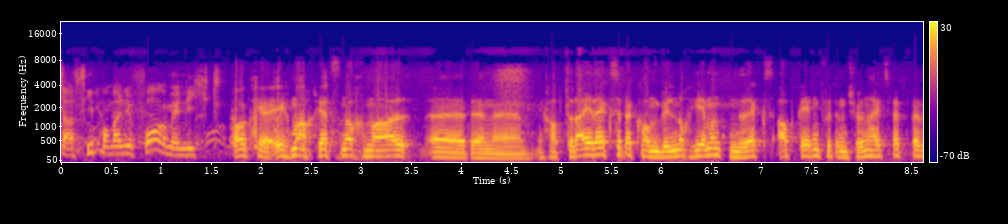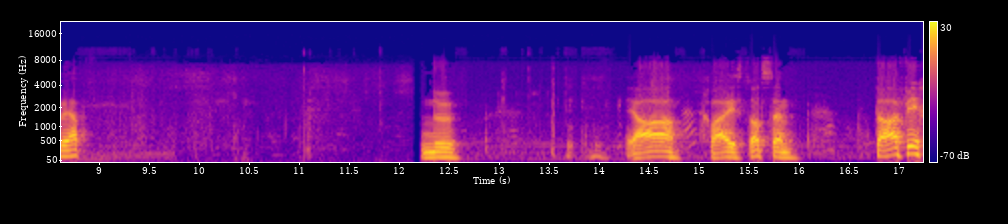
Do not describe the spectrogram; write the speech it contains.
da sieht man meine Formen nicht. Okay, ich mache jetzt nochmal äh, den. Äh, ich habe drei Rexe bekommen. Will noch jemand einen Rex abgeben für den Schönheitswettbewerb? Nö. Ja, ich weiß, trotzdem. Darf ich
